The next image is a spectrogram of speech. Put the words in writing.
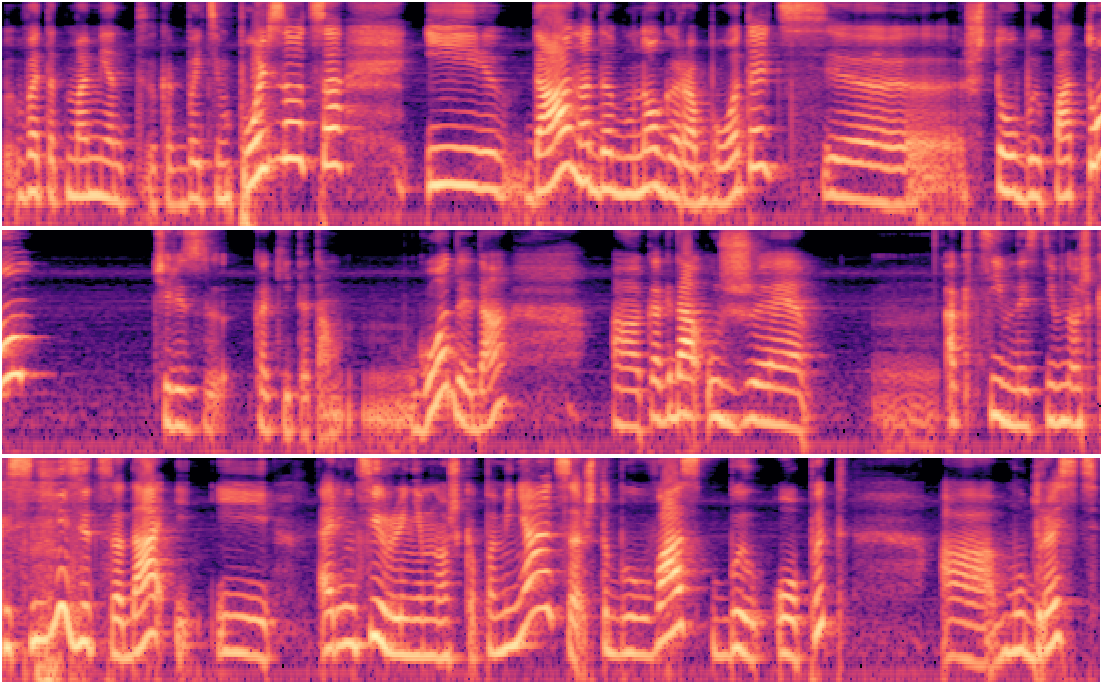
в этот момент как бы этим пользоваться, и да, надо много работать, э, чтобы потом через какие-то там годы, да, а, когда уже активность немножко снизится, да, и, и ориентиры немножко поменяются, чтобы у вас был опыт, а, мудрость,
